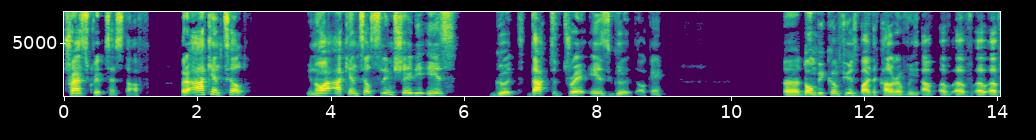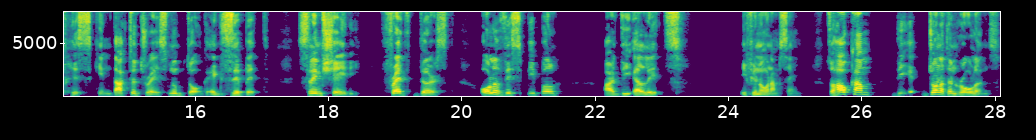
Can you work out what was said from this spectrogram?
transcripts and stuff, but I can tell, you know, I, can tell Slim Shady is good. Dr. Dre is good. Okay. Uh, don't be confused by the color of, of, of, of, of his skin. Dr. Dre, Snoop Dogg, Xzibit, Slim Shady, Fred Durst, all of these people are the elites, if you know what I'm saying. So how come the Jonathan Rowlands,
